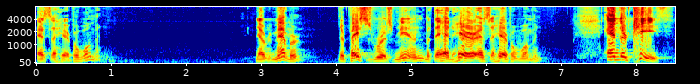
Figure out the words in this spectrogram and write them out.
as the hair of a woman. Now remember, their faces were as men, but they had hair as the hair of a woman. And their teeth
